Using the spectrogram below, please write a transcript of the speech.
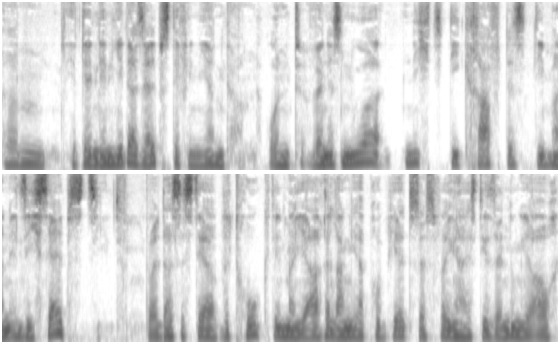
ähm, den, den jeder selbst definieren kann. Und wenn es nur nicht die Kraft ist, die man in sich selbst sieht, weil das ist der Betrug, den man jahrelang ja probiert, deswegen heißt die Sendung ja auch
